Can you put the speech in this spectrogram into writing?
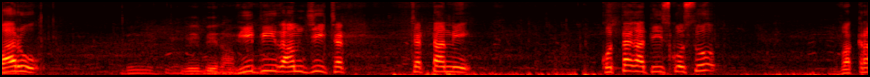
వారు విబి రామ్జీ చట్ చట్టాన్ని కొత్తగా తీసుకొస్తూ వక్ర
